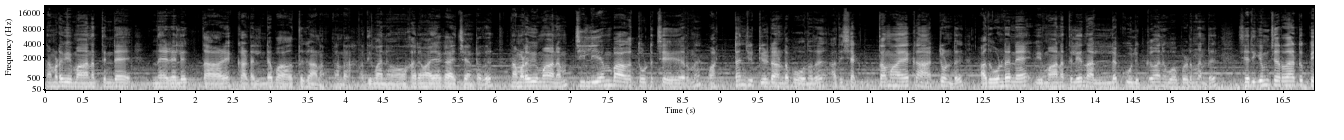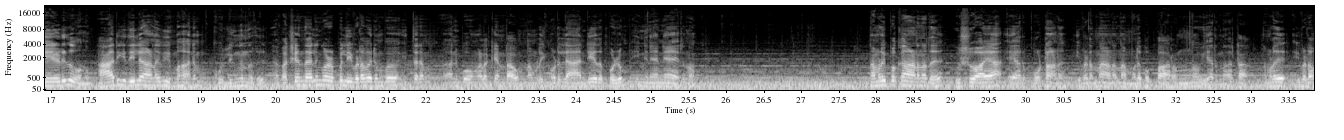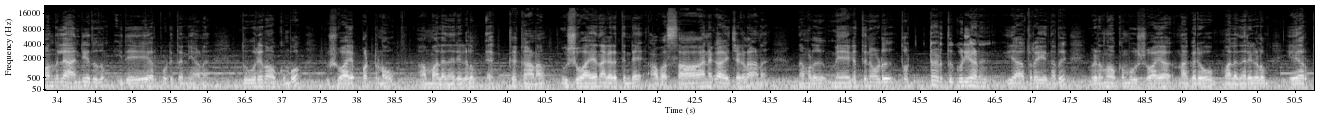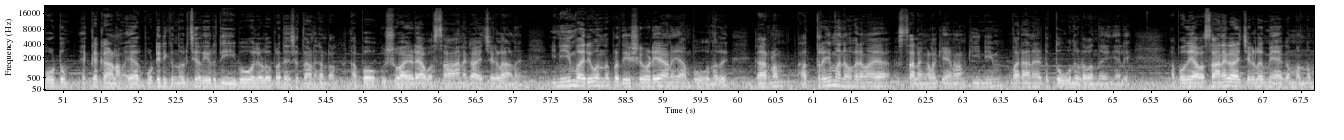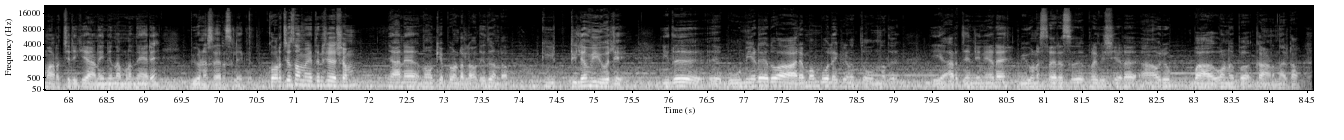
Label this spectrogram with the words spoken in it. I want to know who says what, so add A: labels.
A: നമ്മുടെ വിമാനത്തിന്റെ നിഴൽ താഴെ കടലിന്റെ ഭാഗത്ത് കാണാം. കണ്ട അതിമനോഹരമായ കാഴ്ചയാണ്ടത് നമ്മുടെ വിമാനം ചിലിയം ഭാഗത്തോട്ട് ചേർന്ന് വട്ടം ചുറ്റിയിട്ടാണ് പോകുന്നത്. അതിശക്തമായ കാറ്റുണ്ട്. അതുകൊണ്ട് തന്നെ വിമാനത്തിൽ നല്ല കുലുക്കം അനുഭവപ്പെടുന്നുണ്ട്. ശരിക്കും ചെറുതായിട്ട് പേടി തോന്നും. ആ രീതിയിലാണ് വിമാനം കുലുങ്ങുന്നത്. പക്ഷെ എന്തായാലും കുഴപ്പമില്ല. ഇവിടെ വരുമ്പോൾ ഇത്തരം അനുഭവങ്ങളൊക്കെ ഉണ്ടാവും. നമ്മൾ ഇങ്ങോട്ട് ലാൻഡ് ചെയ്തപ്പോഴും ഇങ്ങനെ തന്നെയായിരുന്നു. നമ്മളിപ്പോൾ കാണുന്നത് ഉഷുവായ എയർപോർട്ടാണ്. ഇവിടെ നിന്നാണ് നമ്മളിപ്പോൾ പറന്ന് ഉയർന്നത് കേട്ടോ നമ്മൾ ഇവിടെ വന്ന് ലാൻഡ് ചെയ്തതും ഇതേ എയർപോർട്ടിൽ തന്നെയാണ്. ദൂരെ നോക്കുമ്പോൾ ഉഷുവായ പട്ടണവും ആ മലനിരകളും ഒക്കെ കാണാം. ഉഷുവായ നഗരത്തിന്റെ അവസാന കാഴ്ചകളാണ് നമ്മൾ മേഘത്തിനോട് തൊട്ടടുത്ത് കൂടിയാണ് യാത്ര ചെയ്യുന്നത്. ഇവിടെ നോക്കുമ്പോൾ ഉഷുവായ നഗരവും മലനിരകളും എയർപോർട്ടും ഒക്കെ കാണാം. എയർപോർട്ട് ഇരിക്കുന്ന ഒരു ചെറിയൊരു ദ്വീപ് പോലെയുള്ള പ്രദേശത്താണ് കണ്ടോ? അപ്പോൾ ഉഷുവായുടെ അവസാന കാഴ്ചകളാണ്. ഇനിയും വരുമെന്ന് പ്രതീക്ഷയോടെയാണ് ഞാൻ പോകുന്നത്. കാരണം അത്രയും മനോഹരമായ സ്ഥലങ്ങളൊക്കെയാണ് നമുക്ക് ഇനിയും വരാനായിട്ട് തോന്നും ഇവിടെ വന്നു കഴിഞ്ഞാൽ അപ്പോൾ ഈ അവസാന കാഴ്ചകൾ മേഘം വന്ന് മറച്ചിരിക്കുകയാണ്. ഇനി നമ്മൾ നേരെ ബ്യൂണസ് ഐറസിലേക്ക് കുറച്ച് സമയത്തിന് ശേഷം ഞാൻ നോക്കിയപ്പോൾ ഉണ്ടല്ലോ അത് ഇത് കണ്ടോ? കിട്ടിലും വ്യൂ അല്ലേ ഇത് ഭൂമിയുടെ ഏതോ ആരംഭം പോലെയൊക്കെയാണ് തോന്നുന്നത്. ഈ അർജന്റീനയുടെ ബ്യൂണസ് ഐറസ് പ്രവിശ്യയുടെ ആ ഒരു ഭാഗമാണ് ഇപ്പോൾ കാണുന്നത് കേട്ടോ.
